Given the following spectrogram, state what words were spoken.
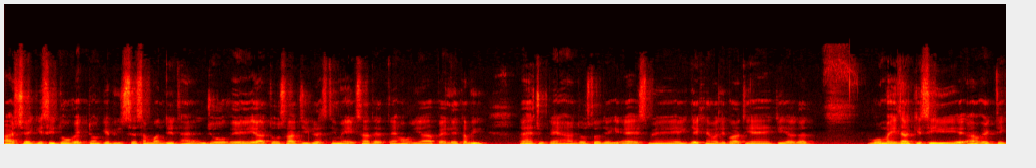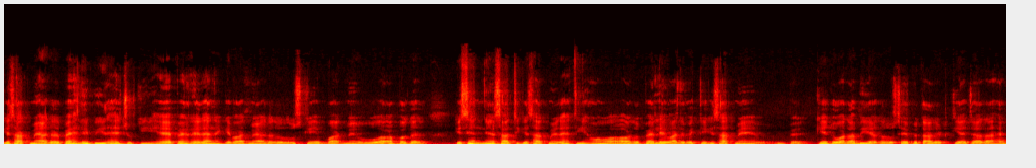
आशय किसी दो व्यक्तियों के बीच से संबंधित हैं, जो वे या तो साझी गृहस्थी में एक साथ रहते हों या पहले कभी रह चुके हैं। दोस्तों, देखिए, इसमें एक देखने वाली बात यह है कि अगर वो महिला किसी व्यक्ति के साथ में अगर पहले भी रह चुकी है, पहले रहने के बाद में अगर उसके बाद में वो अब अगर किसी अन्य साथी के साथ में रहती हों और पहले वाले व्यक्ति के साथ में, के द्वारा भी अगर उसे प्रताड़ित किया जा रहा है,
